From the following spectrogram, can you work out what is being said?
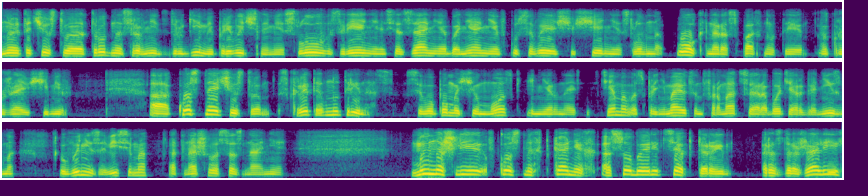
но это чувство трудно сравнить с другими привычными — слух, зрение, осязание, обоняние, вкусовые ощущения, словно окна, распахнутые в окружающий мир. А костное чувство скрыто внутри нас. С его помощью мозг и нервная система воспринимают информацию о работе организма, увы, независимо от нашего сознания. Мы нашли в костных тканях особые рецепторы, раздражали их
